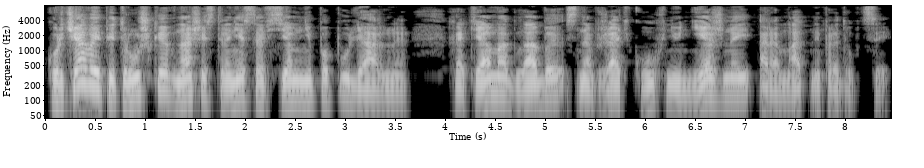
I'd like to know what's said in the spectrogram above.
Курчавая петрушка в нашей стране совсем не популярна, хотя могла бы снабжать кухню нежной ароматной продукцией.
